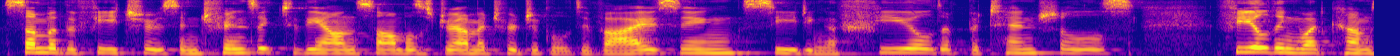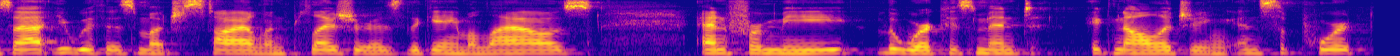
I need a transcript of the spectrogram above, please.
some of the features intrinsic to the ensemble's dramaturgical devising, seeding a field of potentials, fielding what comes at you with as much style and pleasure as the game allows. And for me, the work has meant acknowledging and support,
